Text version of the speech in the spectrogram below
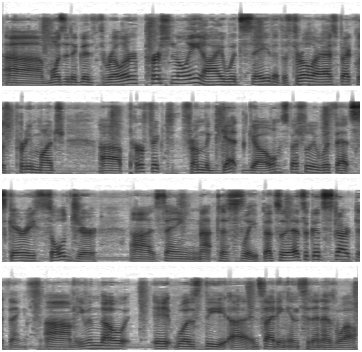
Um, was it a good thriller? Personally, I would say that the thriller aspect was pretty much uh, perfect from the get go, especially with that scary soldier uh, saying not to sleep. That's a that's a good start to things. Um, even though it was the uh, inciting incident as well.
